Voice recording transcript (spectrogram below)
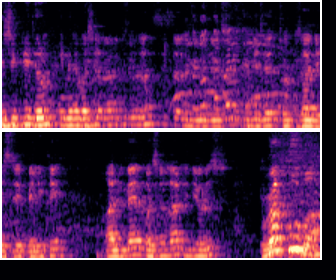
Teşekkür ediyorum. Emir'e başarılar diliyorum. Siz de öyle görünüyorsunuz. Bu gece çok güzel geçecek belli ki. Albüme başarılar diliyoruz. Rakuba!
